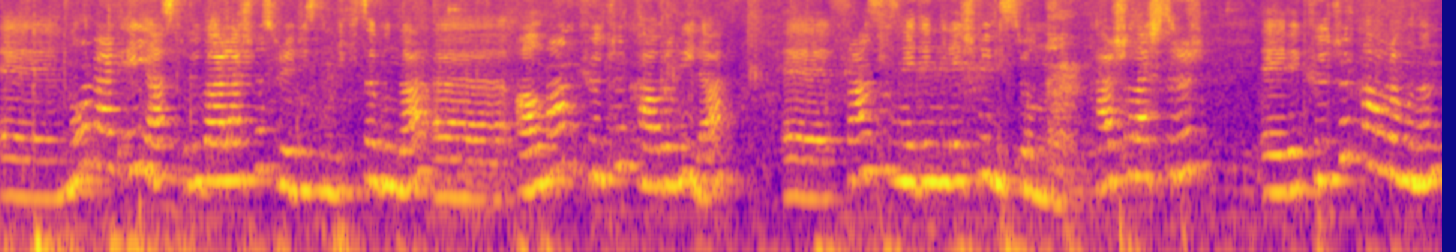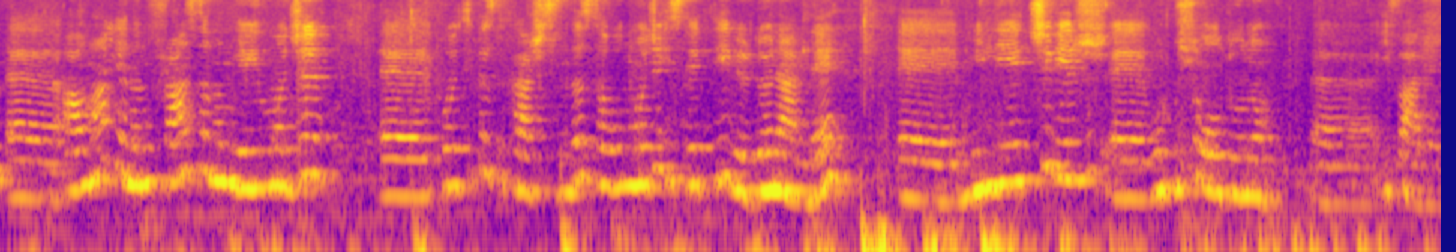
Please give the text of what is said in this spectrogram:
Ee, Norbert Elias Uygarlaşma Süreci isimli kitabında e, Alman kültür kavramıyla e, Fransız medenileşme misyonunu karşılaştırır E, ve kültür kavramının e, Almanya'nın Fransa'nın yayılmacı e, politikası karşısında savunmacı hissettiği bir dönemde e, milliyetçi bir e, vurgusu olduğunu e, ifade.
